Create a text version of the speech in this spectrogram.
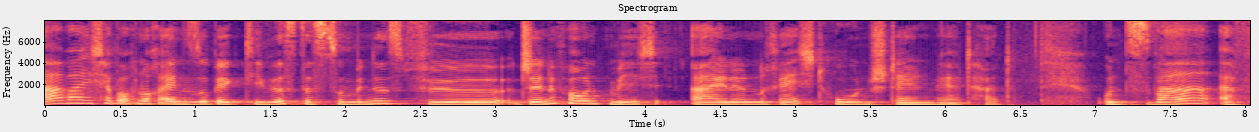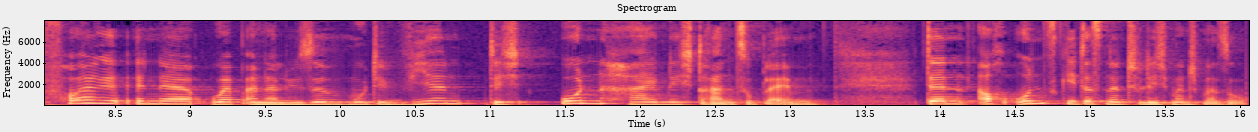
Aber ich habe auch noch ein subjektives, das zumindest für Jennifer und mich einen recht hohen Stellenwert hat. Und zwar Erfolge in der Webanalyse motivieren dich unheimlich dran zu bleiben. Denn auch uns geht es natürlich manchmal so.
